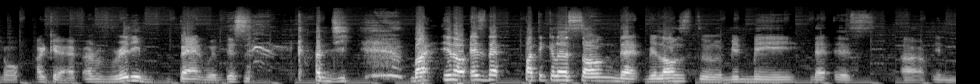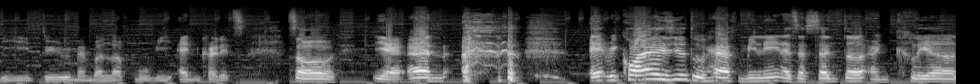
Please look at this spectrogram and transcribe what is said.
No, okay, I'm really bad with this kanji. But you know, it's that particular song that belongs to Minmay that is uh, in the Do You Remember Love movie end credits. So yeah, and It requires you to have Mylene as a center and clear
